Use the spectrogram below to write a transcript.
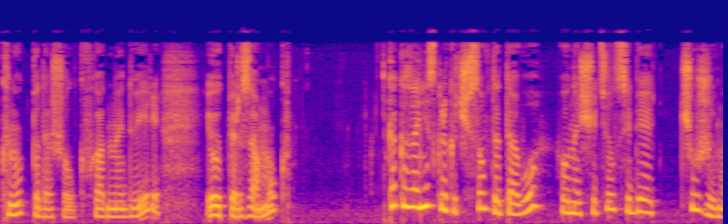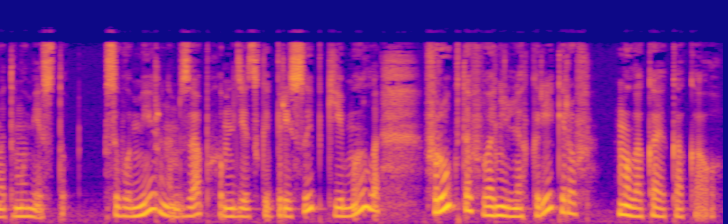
Кнут подошел к входной двери и отпер замок. Как и за несколько часов до того, он ощутил себя чужим этому месту, с его мирным запахом детской присыпки и мыла, фруктов, ванильных крекеров, молока и какао.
